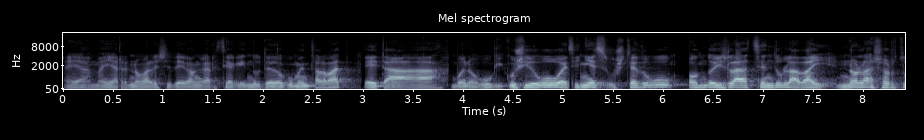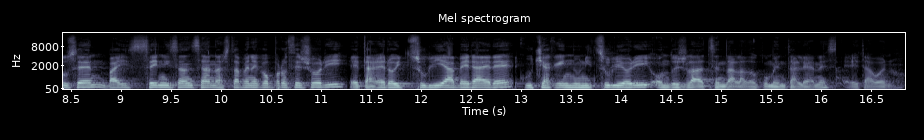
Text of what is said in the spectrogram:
Eh, Amaia Renovales eta Iban Garziak egin dute dokumental bat eta bueno, guk ikusi dugu zinez uste dugu ondo islatzen dula bai nola sortu zen, bai zein izan zen astapeneko prozesu hori eta gero itzulia bera ere kutsak egin duen itzuli hori ondo islatzen dela dokumentalean, ez? Eta bueno,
